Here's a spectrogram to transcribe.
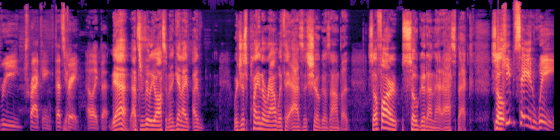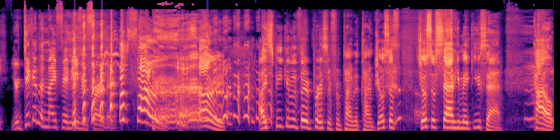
re tracking that's Yeah. great i like that Yeah, that's really awesome. And again, I, I we're just playing around with it as the show goes on, but so far so good on that aspect. So you keep saying we you're digging the knife in even further I'm sorry. Sorry. I speak in the third person from time to time. Joseph Joseph sad he make you sad. Kyle,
